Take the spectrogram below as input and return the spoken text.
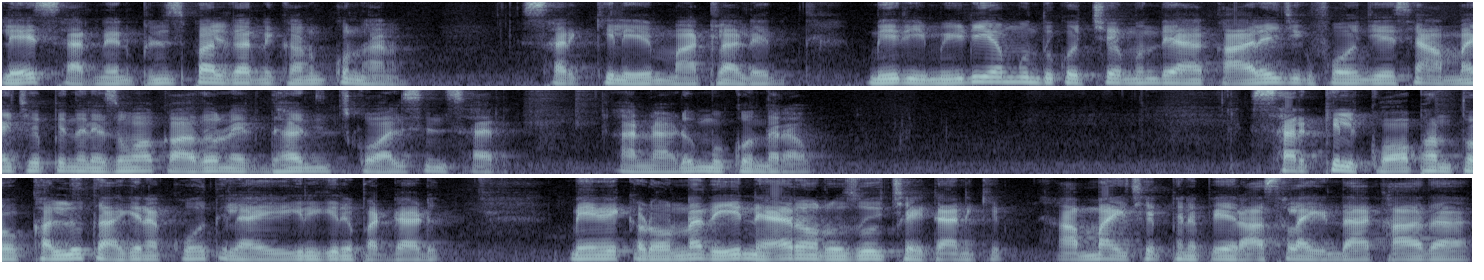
లేదు సార్ నేను ప్రిన్సిపాల్ గారిని కనుక్కున్నాను. సర్కిల్ ఏం మాట్లాడలేదు. మీరు ఈ మీడియా ముందుకు వచ్చే ముందే ఆ కాలేజీకి ఫోన్ చేసి ఆ అమ్మాయి చెప్పింది నిజమో కాదో నిర్ధారించుకోవాల్సింది సార్ అన్నాడు ముకుందరావు. సర్కిల్ కోపంతో కళ్ళు తాగిన కోతిలా ఎగిరిగిరి పడ్డాడు. మేమిక్కడ ఉన్నది నేరం రుజువు చేయటానికి. అమ్మాయి చెప్పిన పేరు అసలైందా కాదా?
